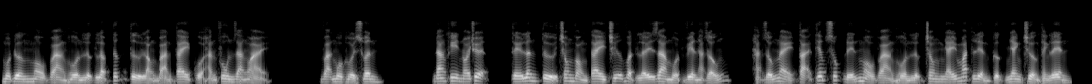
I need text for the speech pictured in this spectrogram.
một đường màu vàng hồn lực lập tức từ lòng bàn tay của hắn phun ra ngoài. Vạn mục hồi xuân. Đang khi nói chuyện tề lân từ trong vòng tay chữ vật lấy ra một viên hạt giống hạt giống này tại tiếp xúc đến màu vàng hồn lực trong nháy mắt liền cực nhanh trưởng thành lên.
